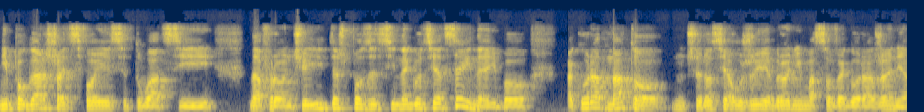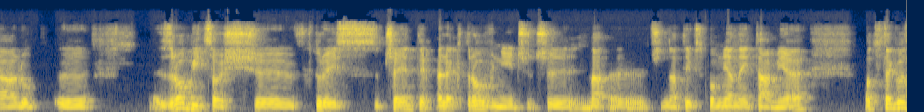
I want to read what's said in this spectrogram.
nie pogarszać swojej sytuacji na froncie i też pozycji negocjacyjnej, bo akurat na to, czy Rosja użyje broni masowego rażenia lub y, zrobi coś w którejś z przejętych elektrowni, czy, czy, na, czy na tej wspomnianej tamie, od tego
